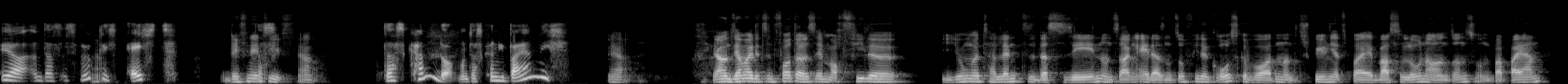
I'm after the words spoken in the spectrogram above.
Ja, und das ist wirklich echt, Definitiv, ja. das kann Dortmund, das können die Bayern nicht. Ja. Ja, und sie haben halt jetzt den Vorteil, dass eben auch viele junge Talente das sehen und sagen, ey, da sind so viele groß geworden und spielen jetzt bei Barcelona und sonst und bei Bayern.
